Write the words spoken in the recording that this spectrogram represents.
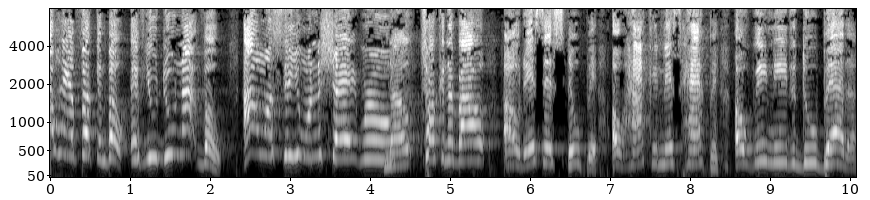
out here and fucking vote. If you do not vote, I don't want to see you in the shade room Nope. talking about, oh, this is stupid. Oh, how can this happen? Oh, we need to do better.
